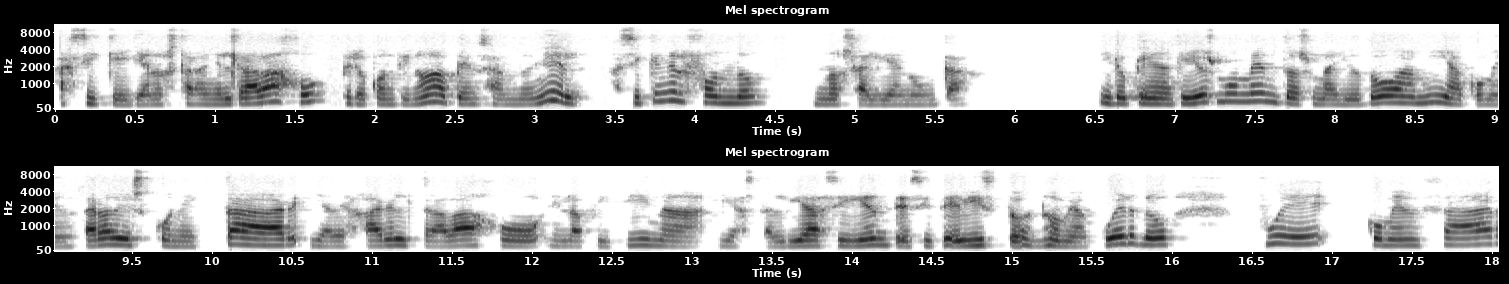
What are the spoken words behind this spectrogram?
Así que ya no estaba en el trabajo, pero continuaba pensando en él, así que en el fondo no salía nunca. Y lo que en aquellos momentos me ayudó a mí a comenzar a desconectar y a dejar el trabajo en la oficina y hasta el día siguiente, si te he visto, no me acuerdo, fue comenzar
